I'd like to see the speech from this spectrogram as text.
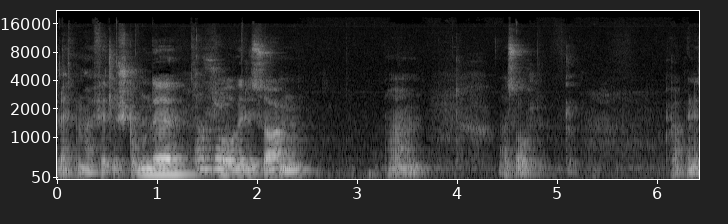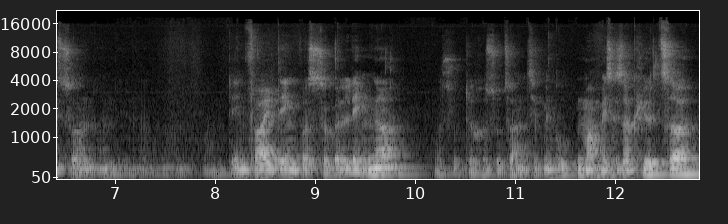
vielleicht mal eine Viertelstunde, Okay. so würde ich sagen. Ähm, also, ich glaube, wenn ich so an, an, an den Fall denke, was sogar länger, also durchaus so 20 Minuten, manchmal ist es auch kürzer.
